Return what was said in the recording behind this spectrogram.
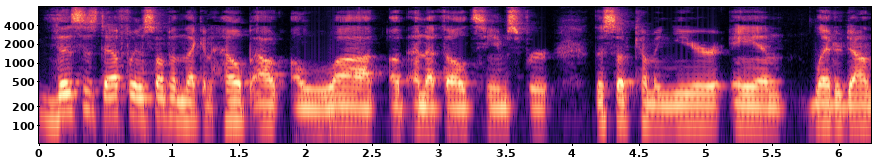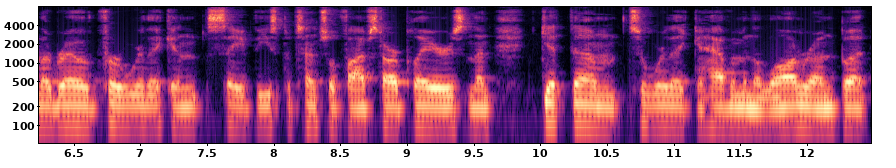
this is definitely something that can help out a lot of NFL teams for this upcoming year and later down the road for where they can save these potential five star players and then get them to where they can have them in the long run. But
